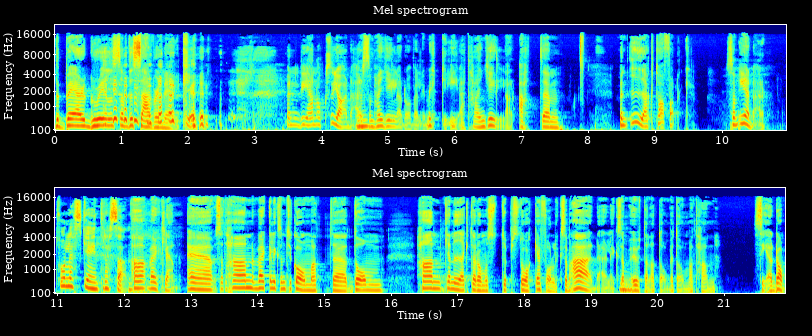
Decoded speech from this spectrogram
the bear grills of the Savernake. Men det han också gör där, Mm. som han gillar då väldigt mycket, är att han gillar att um, men iaktta folk som är där. Två läskiga intressen. Ja, verkligen. Eh, så att han verkar liksom tycka om att eh, de, han kan iaktta dem och typ ståka folk som är där liksom, Mm. utan att de vet om att han ser dem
